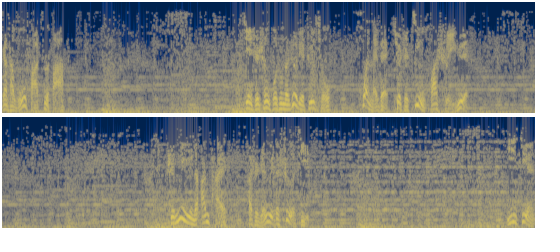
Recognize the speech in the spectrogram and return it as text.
让他无法自拔；现实生活中的热烈追求，换来的却是镜花水月。是命运的安排，还是人为的设计？一线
